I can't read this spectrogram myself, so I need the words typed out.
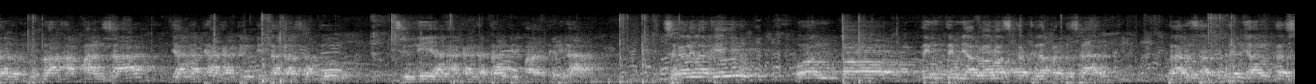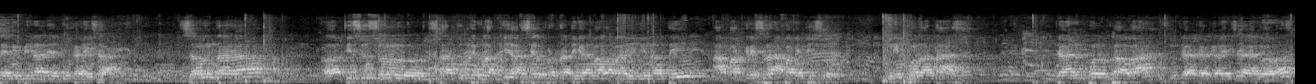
dan rebutlah Avanza yang nanti akan diikuti tanggal 1 Juni yang akan datang di partai final sekali lagi untuk tim-tim yang lolos ke delapan besar baru satu tim yang ke semifinal yaitu Ganesha. Sementara uh, disusul satu tim lagi hasil pertandingan malam hari ini nanti apa Krisna apa Medisu ini pool atas dan pool bawah sudah ada Ganesha yang lolos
